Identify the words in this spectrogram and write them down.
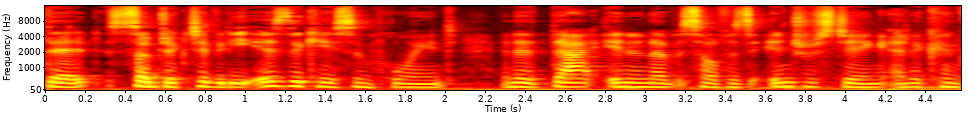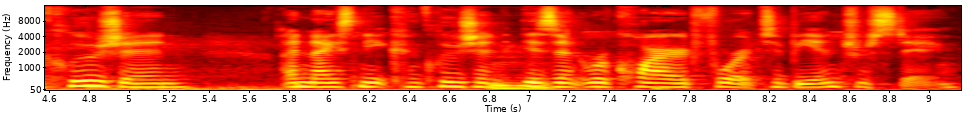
that subjectivity is the case in point and that that in and of itself is interesting and a conclusion a nice neat conclusion isn't required for it to be interesting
